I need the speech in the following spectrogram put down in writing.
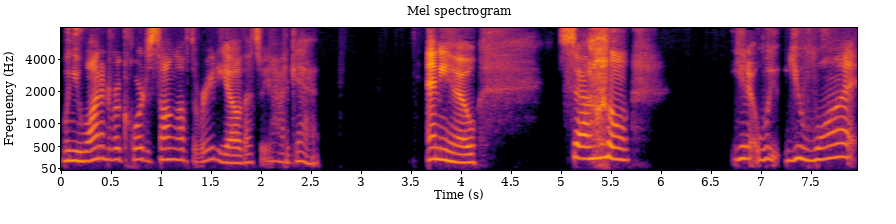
when you wanted to record a song off the radio, that's what you had to get. Anywho, so, you know, we, you want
